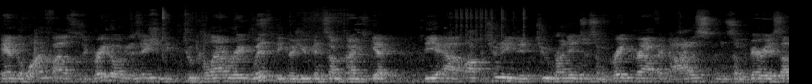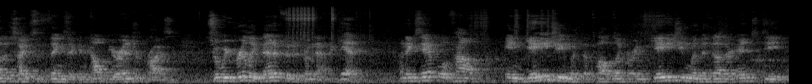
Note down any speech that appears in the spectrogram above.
And the Why Files is a great organization to, to, collaborate with because you can sometimes get the uh, opportunity to, to run into some great graphic artists and some various other types of things that can help your enterprise. So we've really benefited from that. Again, an example of how engaging with the public or engaging with another entity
